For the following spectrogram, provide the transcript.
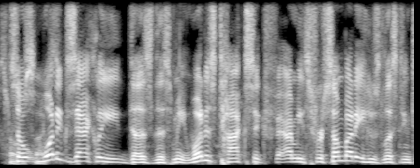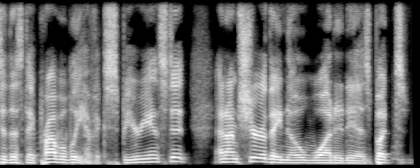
So sucks. what exactly does this mean? What is toxic? Fa- I mean, for somebody who's listening to this, they probably have experienced it, and I'm sure they know what it is. But t-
